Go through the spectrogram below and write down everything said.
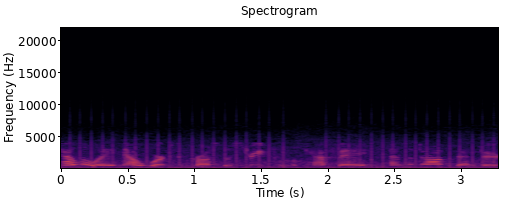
Calloway now works across the street from the cafe as a dog vendor.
